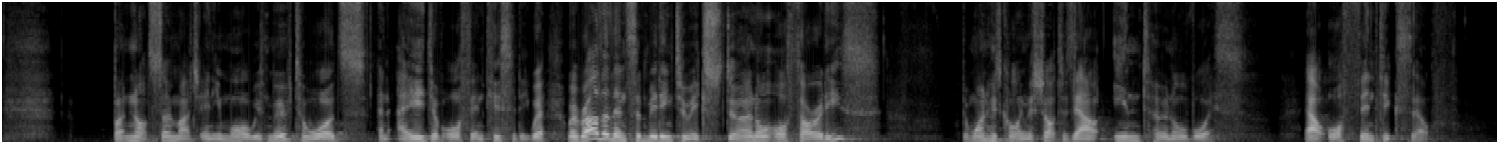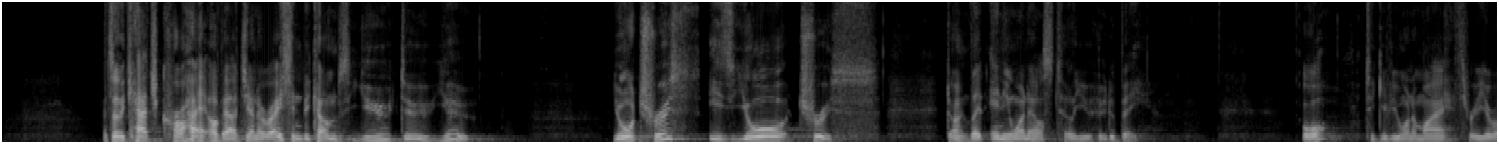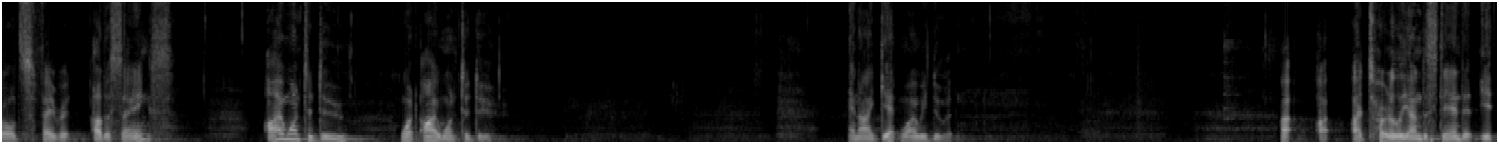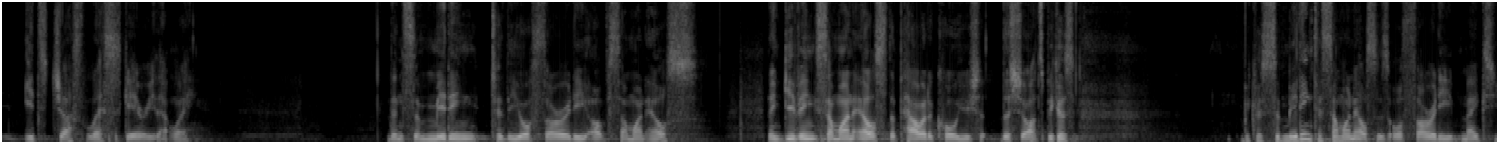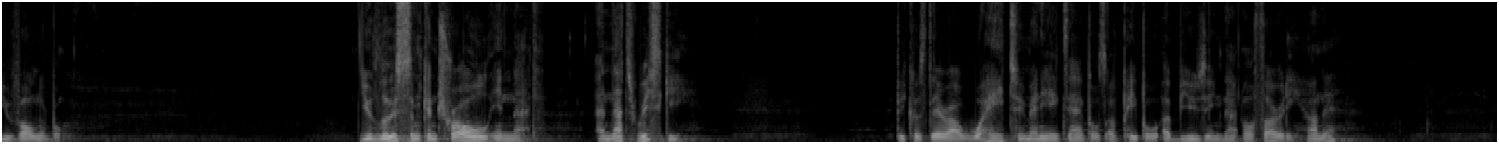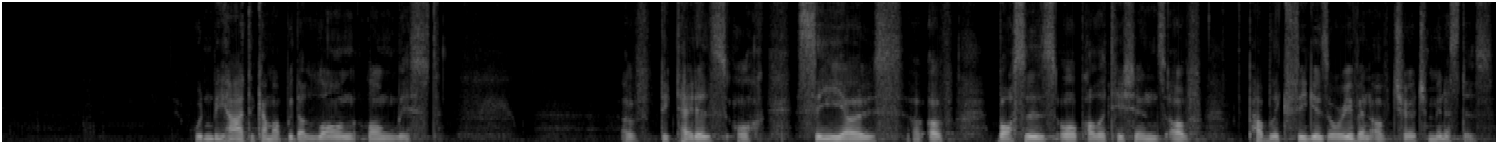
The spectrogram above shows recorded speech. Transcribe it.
but not so much anymore. We've moved towards an age of authenticity where, where rather than submitting to external authorities, the one who's calling the shots is our internal voice, our authentic self. And so the catch cry of our generation becomes you do you. Your truth is your truth. Don't let anyone else tell you who to be. Or, to give you one of my three year old's favorite other sayings, I want to do what I want to do. And I get why we do it. I, I, I totally understand it. it. It's just less scary that way than submitting to the authority of someone else, than giving someone else the power to call you sh- the shots, because, because submitting to someone else's authority makes you vulnerable. You lose some control in that, and that's risky because there are way too many examples of people abusing that authority, aren't there? Wouldn't be hard to come up with a long, long list of dictators or CEOs, of bosses or politicians, of public figures, or even of church ministers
